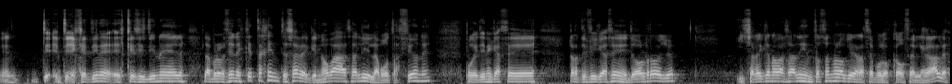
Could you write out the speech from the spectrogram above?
Es que, tiene, es que si tiene la aprobación, es que esta gente sabe que no va a salir las votaciones, porque tiene que hacer ratificación y todo el rollo, y sabe que no va a salir, entonces no lo quieren hacer por los cauces legales.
